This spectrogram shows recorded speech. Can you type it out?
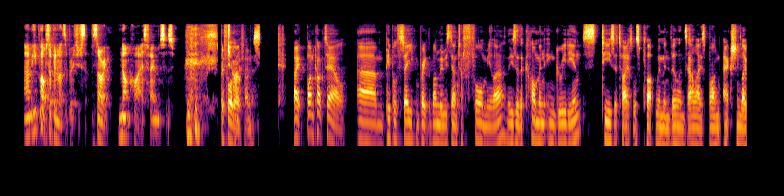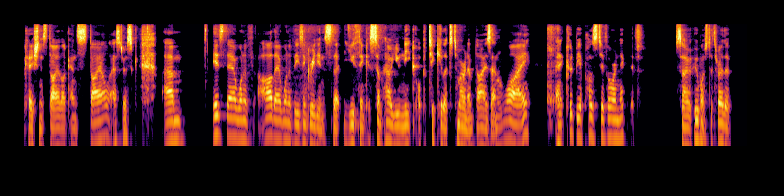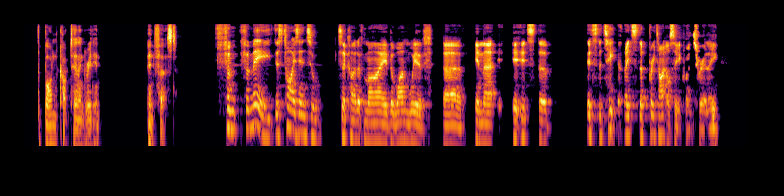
um, he pops up in lots of British stuff. Sorry, not quite as famous as. before they were famous. All right, Bond cocktail. Um, people say you can break the Bond movies down to formula. These are the common ingredients: teaser titles, plot, women, villains, allies, Bond, action, locations, dialogue, and style. Asterisk. Um, is there one of are there one of these ingredients that you think is somehow unique or particular to Tomorrow Never Dies, and why? And it could be a positive or a negative. So, who wants to throw the the Bond cocktail ingredient in first? for for me, this ties into to kind of my the one with uh, in that it, it's the it's the t- it's the pre-title sequence really,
